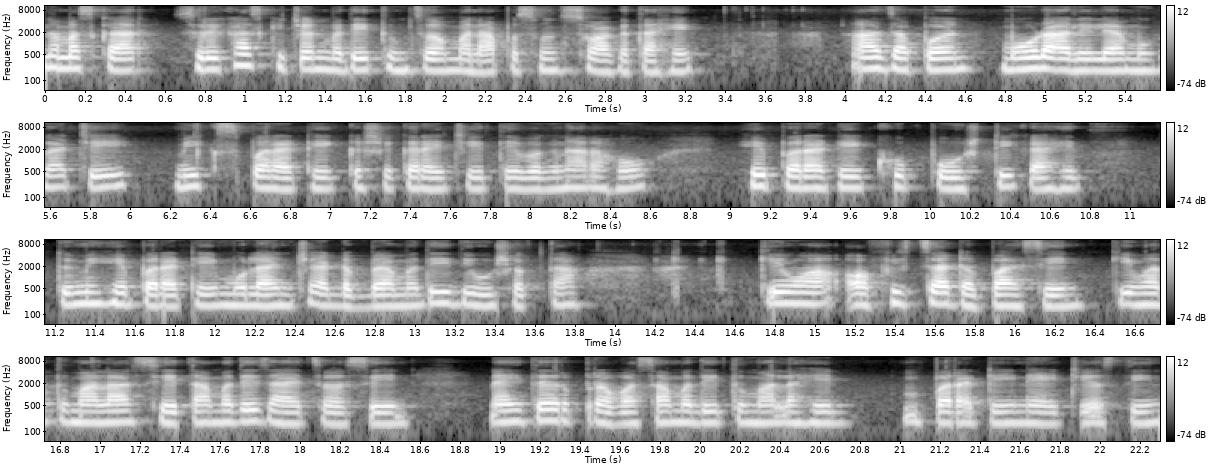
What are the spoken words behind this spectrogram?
नमस्कार. सुरेखास किचनमध्ये तुमचं मनापासून स्वागत आहे. आज आपण मोड आलेल्या मुगाचे मिक्स पराठे कसे करायचे ते बघणार आहो हे पराठे खूप पौष्टिक आहेत. तुम्ही हे पराठे मुलांच्या डब्यामध्ये देऊ शकता किंवा ऑफिसचा डब्बा असेल किंवा तुम्हाला शेतामध्ये जायचं असेल नाहीतर प्रवासामध्ये तुम्हाला हे पराठे न्यायचे असतील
